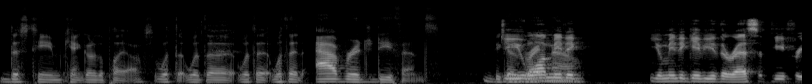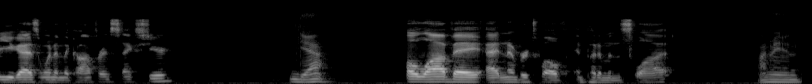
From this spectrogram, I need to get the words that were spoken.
this team can't go to the playoffs with a, with a with a with an average defense. Do you right want me now- to? You want me to give you the recipe for you guys winning the conference next year? Yeah. Olave at number twelve and put him in the slot. I mean,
